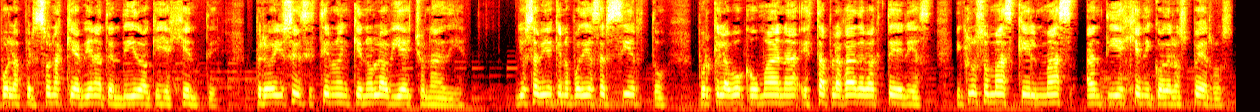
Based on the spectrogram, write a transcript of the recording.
por las personas que habían atendido a aquella gente, pero ellos insistieron en que no lo había hecho nadie. Yo sabía que no podía ser cierto, porque la boca humana está plagada de bacterias, incluso más que el más antihigiénico de los perros.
